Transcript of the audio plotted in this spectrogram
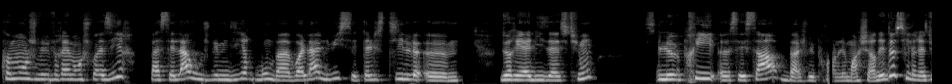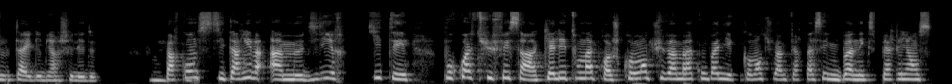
comment je vais vraiment choisir? Bah, C'est là où je vais me dire, bon, bah voilà, lui, c'est tel style euh, de réalisation le prix, euh, c'est ça, bah, je vais prendre le moins cher des deux si le résultat, il est bien chez les deux. Par contre, si tu arrives à me dire qui t'es, pourquoi tu fais ça, quelle est ton approche, comment tu vas m'accompagner, comment tu vas me faire passer une bonne expérience,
